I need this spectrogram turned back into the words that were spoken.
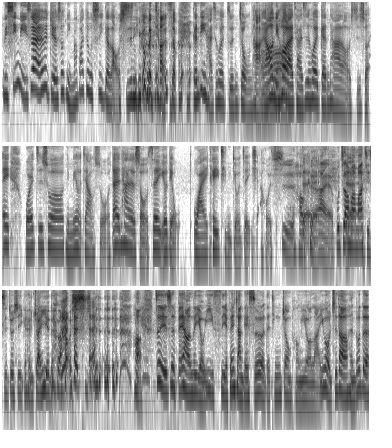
你心里虽然会觉得说你妈妈就是一个老师，你跟我讲什么，肯定还是会尊重他。然后你后来才是会跟他老师说，哎、我儿子说你没有这样说，但是他的手是有点歪，可以请你纠正一下，或者是是好可爱，不知道妈妈其实就是一个很专业的老 师。好，这也是非常的有意思，也分享给所有的听众朋友啦。因为我知道很多的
